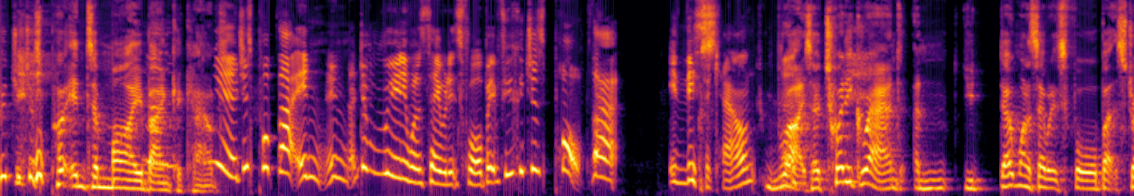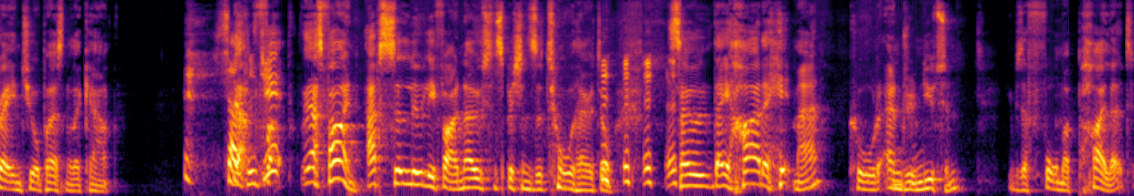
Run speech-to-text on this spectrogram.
could you just put into my bank account? Yeah, just pop that in, in. I don't really want to say what it's for, but if you could just pop that in this account. Right, so 20 grand, and you don't want to say what it's for, but straight into your personal account. Sounds Yeah, legit. that's fine. Absolutely fine. No suspicions at all there at all. so they hired a hitman called Andrew Mm-hmm. Newton. He was a former pilot,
